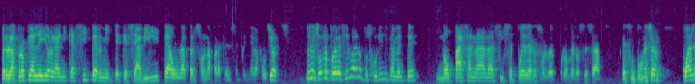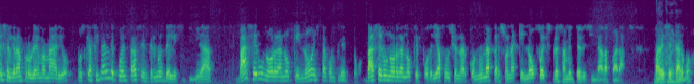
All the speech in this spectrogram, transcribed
pero la propia ley orgánica sí permite que se habilite a una persona para que desempeñe la función. Entonces uno podría decir, bueno, pues jurídicamente no pasa nada, sí se puede resolver por lo menos esa, esa impugnación. ¿Cuál es el gran problema, Mario? Pues que a final de cuentas, en términos de legitimidad, va a ser un órgano que no está completo, va a ser un órgano que podría funcionar con una persona que no fue expresamente designada para, para ese cargo.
